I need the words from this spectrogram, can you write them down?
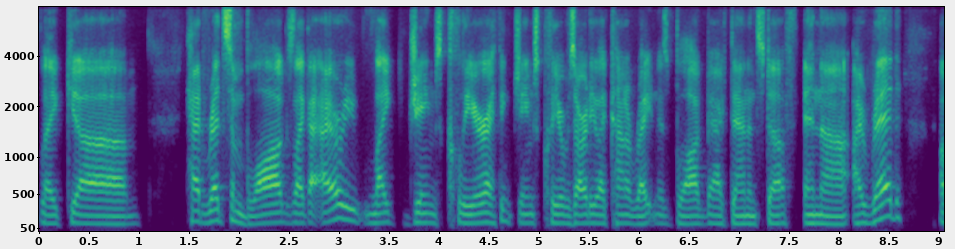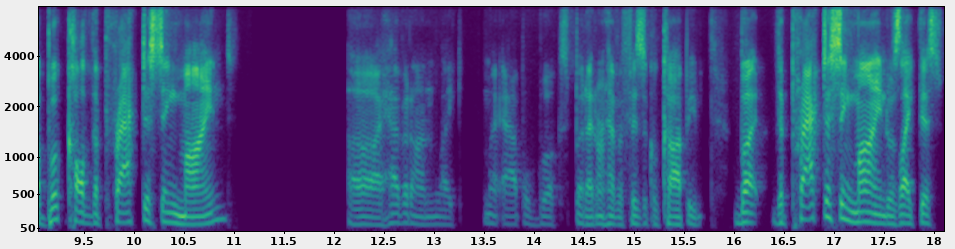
like, um, had read some blogs. Like I already liked James Clear. I think James Clear was already like kind of writing his blog back then and stuff. And uh, I read a book called The Practicing Mind. Uh, I have it on like my Apple books, but I don't have a physical copy. But The Practicing Mind was like this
